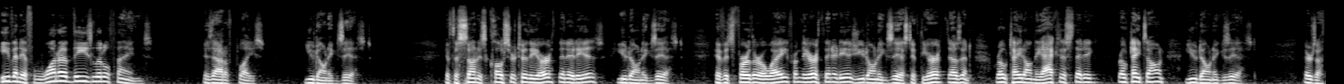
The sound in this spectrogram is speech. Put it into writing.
even if one of these little things is out of place, you don't exist. If the sun is closer to the earth than it is, you don't exist. If it's further away from the earth than it is, you don't exist. If the earth doesn't rotate on the axis that it rotates on, you don't exist. There's a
